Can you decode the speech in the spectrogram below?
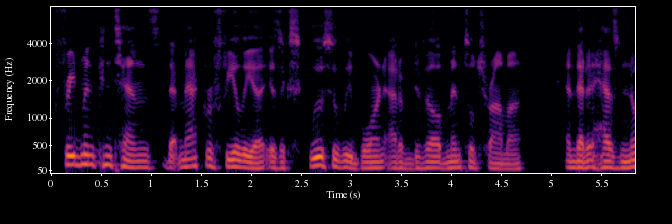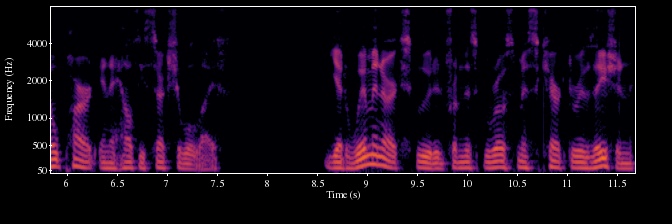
Friedman contends that macrophilia is exclusively born out of developmental trauma and that it has no part in a healthy sexual life. Yet women are excluded from this gross mischaracterization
